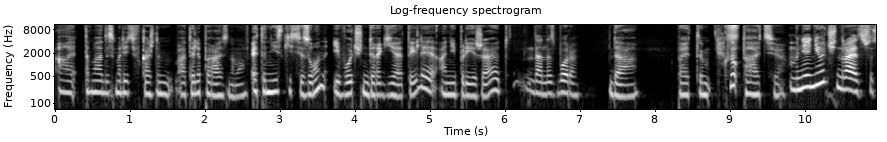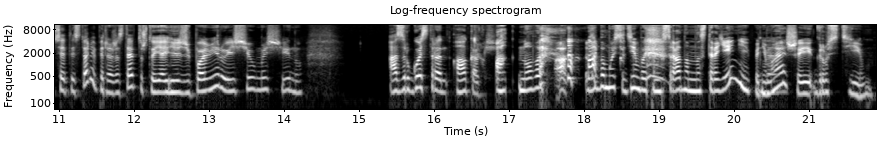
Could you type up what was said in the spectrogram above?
А, там надо смотреть в каждом отеле по-разному. Это низкий сезон, и в очень дорогие отели они приезжают. Да, на сборы. Да. Поэтому, Ну, кстати, Мне не очень нравится, что вся эта история перерастает в то, что я езжу по миру и ищу мужчину. А с другой стороны, а как? а, но вот, а, либо мы сидим в этом странном настроении, понимаешь, и грустим.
